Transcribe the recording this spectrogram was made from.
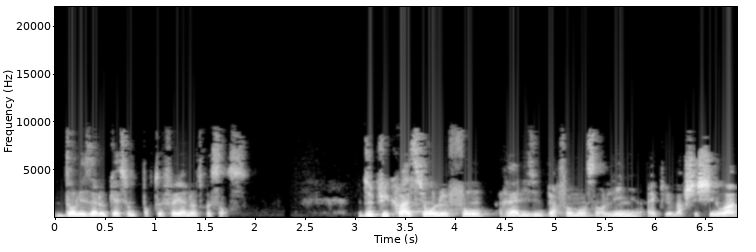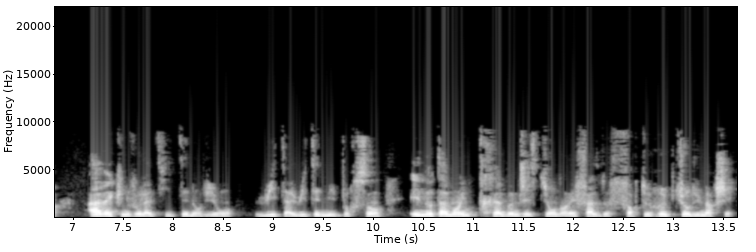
dans les allocations de portefeuille à notre sens. Depuis création, le fonds réalise une performance en ligne avec le marché chinois, avec une volatilité d'environ 8 à 8,5% et notamment une très bonne gestion dans les phases de forte rupture du marché.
